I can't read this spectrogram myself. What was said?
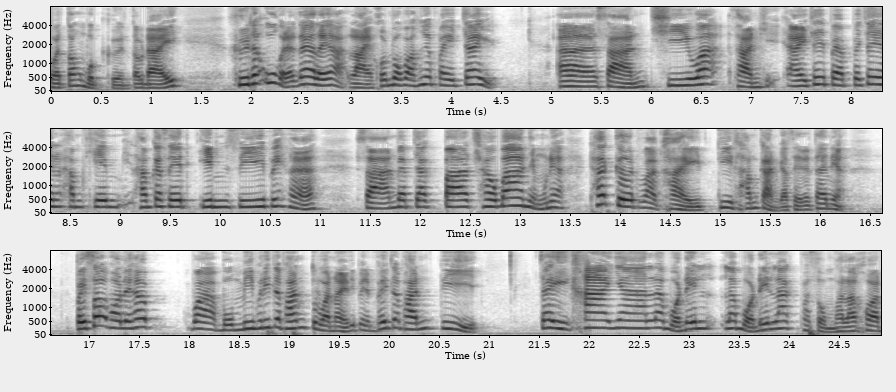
ว่าต้องบวกเกินเท่าใด คือถ้าอู้กันได้เลยอะหลายคนบอกว่าเพื่อไปใช้สารชีวะสารไอใช่แบบไปใช่ทำเคมทำเกษตรอินทรีย์ไปหา สารแบบจากปลาชาวบ้านอย่างนี้เนี่ยถ้าเกิดว่าไข่ที่ทำการเกษตรได้เนี่ย ไปซ่อพอเลยครับ ว่าบ่มมีผลิตภัณฑ์ตัวไหนที่เป็นผลิตภัณฑ์ที่ ใจคายาและบดได้และบดได้ลักผสมพาราคอด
